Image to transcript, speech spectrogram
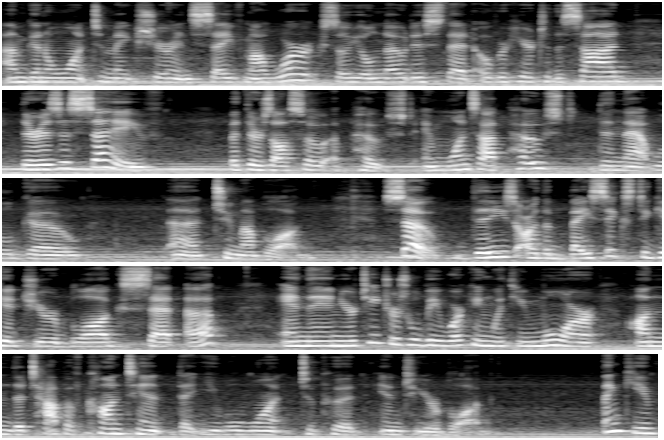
I'm going to want to make sure and save my work so you'll notice that over here to the side there is a save but there's also a post and once I post then that will go uh, to my blog. So these are the basics to get your blog set up and then your teachers will be working with you more on the type of content that you will want to put into your blog. Thank you.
